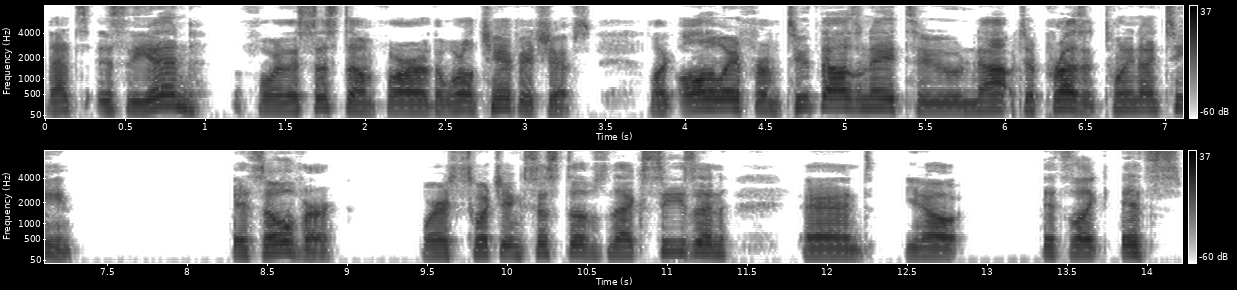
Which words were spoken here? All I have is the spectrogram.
That's it's the end for the system for the World Championships. Like all the way from 2008 to now to present 2019. It's over. We're switching systems next season and you know, it's like it's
